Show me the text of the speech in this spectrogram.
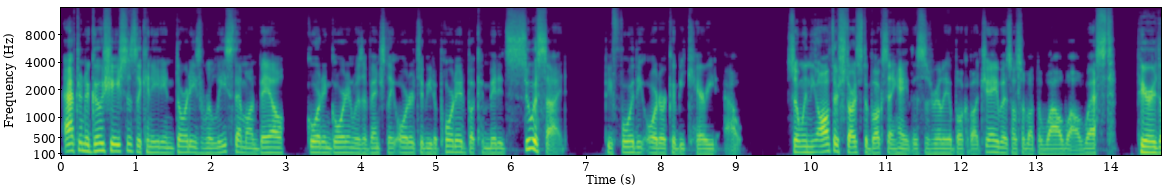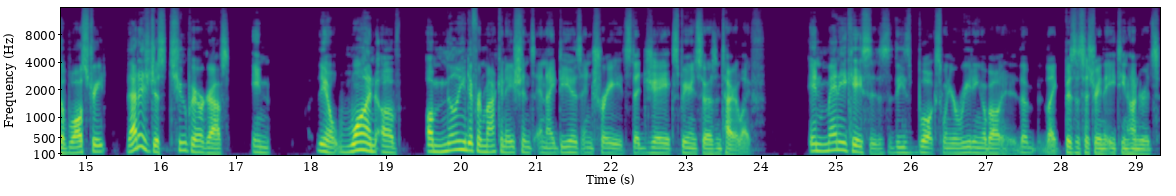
After negotiations, the Canadian authorities released them on bail. Gordon Gordon was eventually ordered to be deported but committed suicide before the order could be carried out. So when the author starts the book saying, hey, this is really a book about Jay, but it's also about the wild, wild west period of Wall Street, that is just two paragraphs in you know, one of a million different machinations and ideas and trades that Jay experienced throughout his entire life. In many cases, these books, when you're reading about eh, the like business history in the 1800s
